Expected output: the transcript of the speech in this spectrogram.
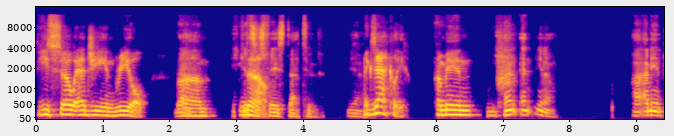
He's so edgy and real. Right. Um, he gets his face tattooed. Yeah. exactly. I mean, and and you know I, I mean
